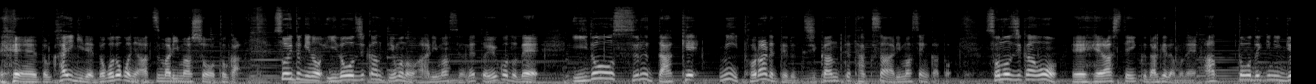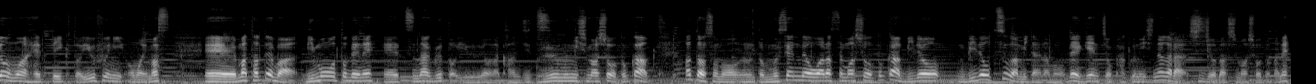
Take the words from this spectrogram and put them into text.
えっ、ー、と、会議でどこどこに集まりましょうとか、そういう時の移動時間っていうものがありますよね。ということで、移動するだけに取られてる時間ってたくさんありませんかと。その時間を、えー、減らしていくだけでもね、圧倒的に業務は減っていくというふうに思います。えまあ、例えば、リモートでね、えー、つなぐというような感じ、ズームにしましょうとか、あとはその、うんと、無線で終わらせましょうとか、ビデオ、ビデオ通話みたいなもので現地を確認しながら指示を出しましょうとかね、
